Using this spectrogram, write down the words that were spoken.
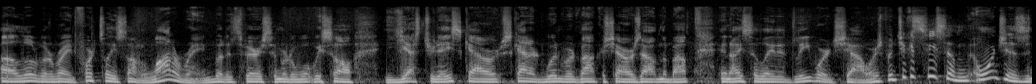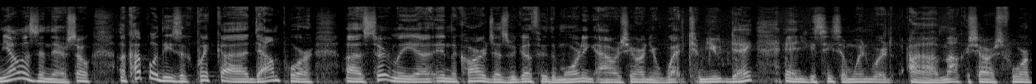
a little bit of rain. Fortunately, it's not a lot of rain, but it's very similar to what we saw yesterday. Scour, scattered windward mauka showers out and about and isolated leeward showers. But you can see some oranges and yellows in there. So a couple of these, a quick uh, downpour, uh, certainly uh, in the cards as we go through the morning hours here on your wet commute day. And you can see some windward uh, mauka showers for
